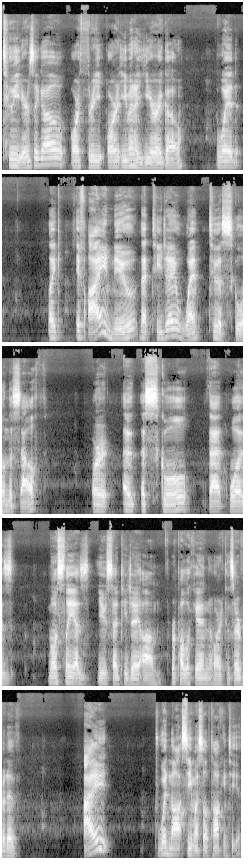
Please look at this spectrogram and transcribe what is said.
two years ago or three or even a year ago would like if I knew that TJ went to a school in the South or a, a school that was mostly as you said TJ um Republican or conservative I would not see myself talking to you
